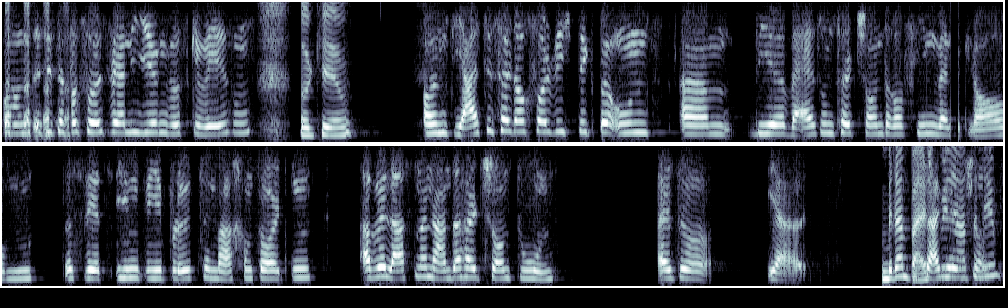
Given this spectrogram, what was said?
Und es ist einfach so, als wäre nie irgendwas gewesen. Okay. Und ja, es ist halt auch voll wichtig bei uns, ähm, wir weisen uns halt schon darauf hin, wenn wir glauben, dass wir jetzt irgendwie Blödsinn machen sollten, aber wir lassen einander halt schon tun. Also, ja, Mit einem Beispiel, jetzt schon.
